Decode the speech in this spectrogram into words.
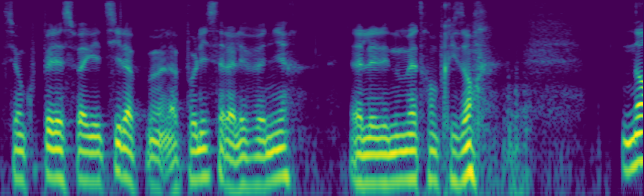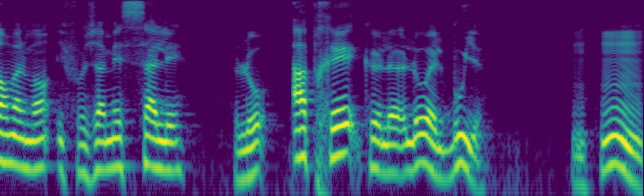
si on coupait les spaghettis, la, la police, elle allait venir, elle allait nous mettre en prison? Normalement, il faut jamais saler l'eau après que le- l'eau, elle bouille. Mhm.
